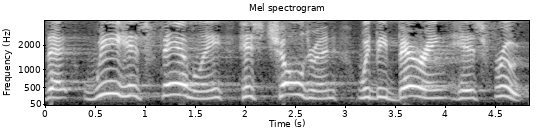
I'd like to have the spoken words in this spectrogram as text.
that we, His family, His children, would be bearing His fruit.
